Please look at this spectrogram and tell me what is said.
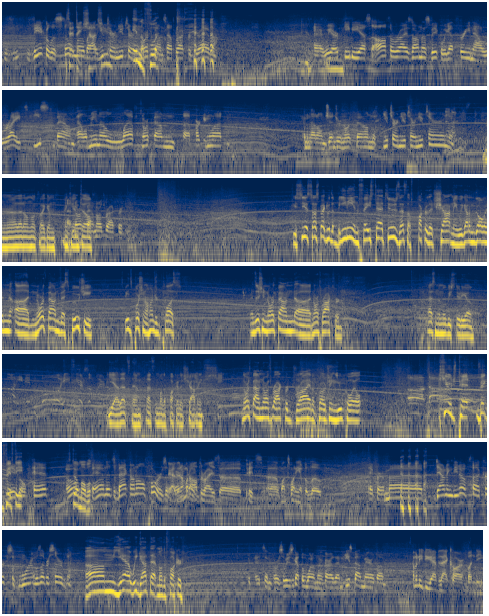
V- Vehicle is still Said they mobile. shot you? U-turn, U-turn, In the northbound foot. South Rockford Drive. Alright, we are PBS authorized on this vehicle. We got three now. Right, eastbound, Palomino, left, northbound uh, parking lot. Coming out on Ginger, northbound. U-turn, U-turn, U-turn. Uh, Uh, that don't look like him. I can't northbound, tell. North Rockford. If you see a suspect with a beanie and face tattoos, that's the fucker that shot me. We got him going uh, northbound Vespucci. Speed's pushing 100 plus. Transition northbound uh, North Rockford. Passing the movie studio. Yeah, that's them. That's the motherfucker that shot me. Northbound North Rockford Drive approaching U-Coil. Huge pit, big 50. Vehicle pit. Oh, Still mobile. And it's back on all fours. Yeah, then I'm gonna authorize uh, pits uh, 120 and below. Hey, firm. Uh, Downing, do you know if uh, Kirk's warrant was ever served? Um, yeah, we got that motherfucker. Okay, 10 4. So we just got the one in the car then. Eastbound Marathon. How many do you have in that car, Bundy?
